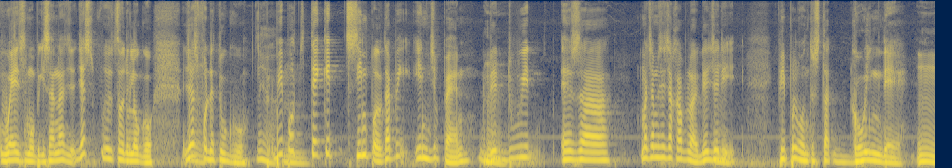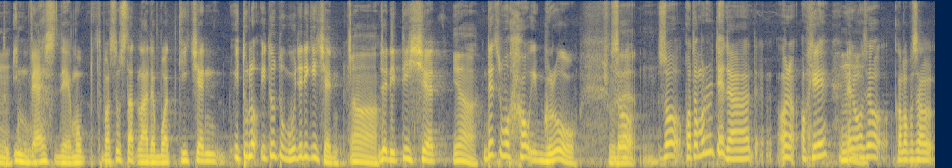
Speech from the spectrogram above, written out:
Waze mau pergi sana Just for the logo Just for the tugu Yeah. People take it simple Tapi in Japan They do it as a Macam saya cakap lah Dia jadi People want to start going there To invest there mau, Lepas tu start lah Ada buat kitchen Itu lo itu tugu jadi kitchen Ah. Jadi t-shirt Yeah That's how it grow. True so that. so Kota Marudu tiada. Oh, okay. And also kalau pasal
